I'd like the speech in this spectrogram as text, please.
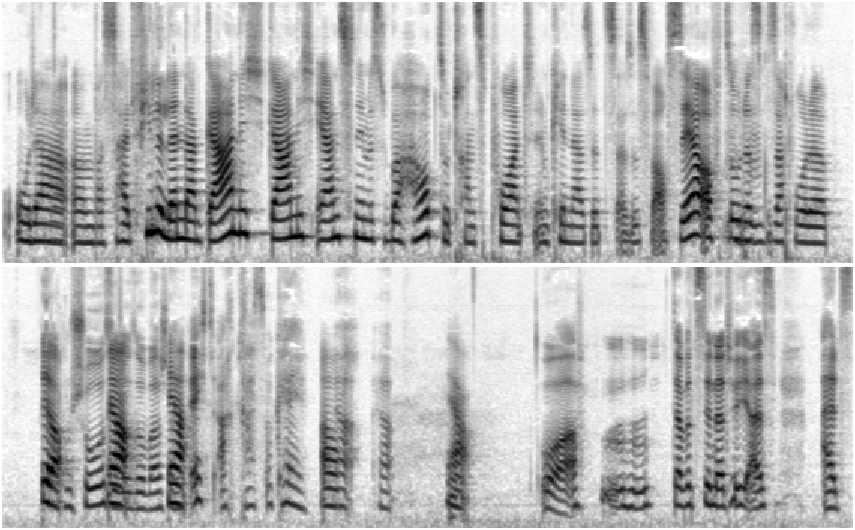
Oder ähm, was halt viele Länder gar nicht, gar nicht ernst nehmen, ist überhaupt so Transport im Kindersitz. Also es war auch sehr oft so, dass gesagt wurde, ja, Auf dem Schoß Ja. oder so wahrscheinlich. Ja. Echt? Ach krass, okay. Auch. Ja, ja. ja, Boah, mhm. da wird es dir natürlich als, als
